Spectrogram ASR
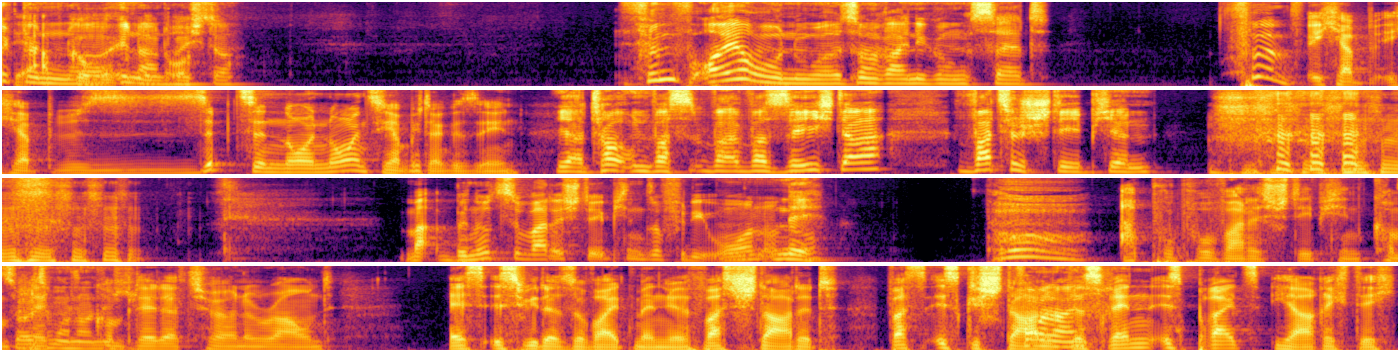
Ich bin äh, Innenrichter. 5 Euro nur, so ein Reinigungsset. Fünf. Ich habe ich hab 17,99 habe ich da gesehen. Ja, toll. Und was, was, was sehe ich da? Wattestäbchen. Benutzt du Wattestäbchen so für die Ohren? Und nee. So? Oh, apropos Wattestäbchen, komplett, kompletter Turnaround. Es ist wieder soweit, Manuel. Was startet? Was ist gestartet? Vorlein. Das Rennen ist bereits, ja, richtig.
